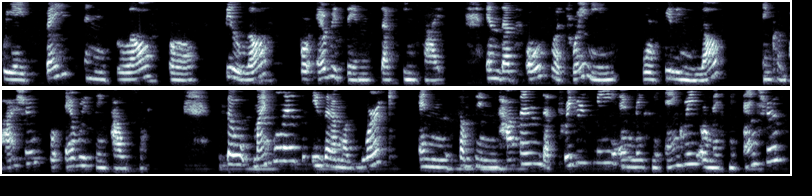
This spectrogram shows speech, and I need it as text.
create space and love or feel love for everything that's inside. And that's also a training for feeling love and compassion for everything outside. So mindfulness is that I'm at work and something happened that triggers me and makes me angry or makes me anxious.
